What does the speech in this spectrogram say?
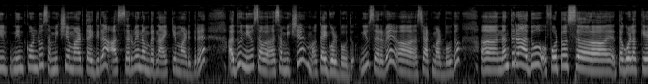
ನಿಲ್, ನಿಂತ್ಕೊಂಡು ಸಮೀಕ್ಷೆ ಮಾಡ್ತಾ ಇದ್ದೀರಾ, ಆ ಸರ್ವೆ ನಂಬರ್ನ ಆಯ್ಕೆ ಮಾಡಿದರೆ ಅದು ನೀವು ಸಮೀಕ್ಷೆ ಕೈಗೊಳ್ಬೋದು ನೀವು ಸರ್ವೆ ಸ್ಟಾರ್ಟ್ ಮಾಡ್ಬೋದು. ನಂತರ ಅದು ಫೋಟೋಸ್ ತಗೊಳ್ಳೋಕ್ಕೆ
